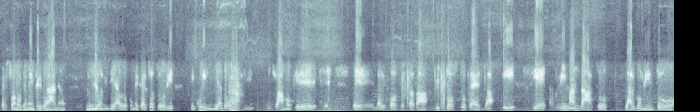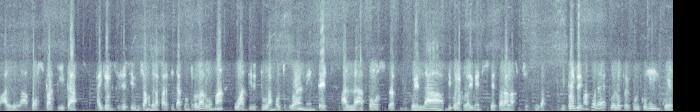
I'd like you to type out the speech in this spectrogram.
persone ovviamente che guadagnano milioni di euro come calciatori e quindi ad oggi diciamo che eh, la risposta è stata piuttosto fredda e si è rimandato l'argomento alla post partita ai giorni successivi diciamo, della partita contro la Roma o addirittura molto probabilmente al post di quella, di quella con la Juventus che sarà la successiva. Il problema qual è? Quello per cui comunque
